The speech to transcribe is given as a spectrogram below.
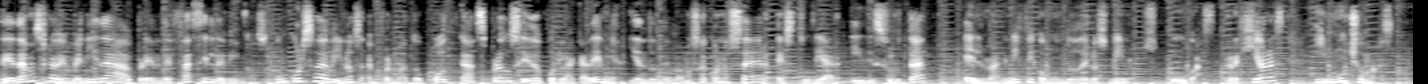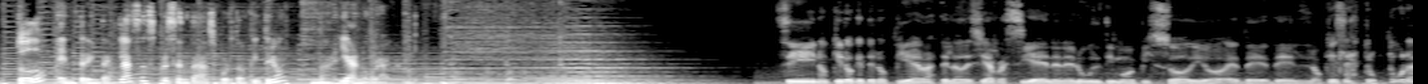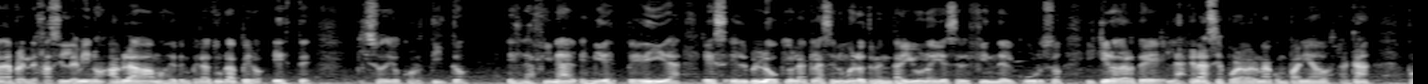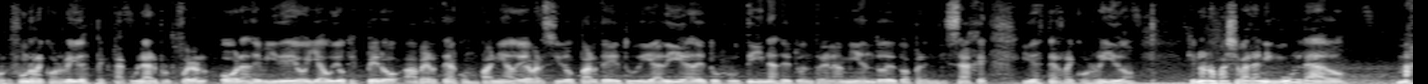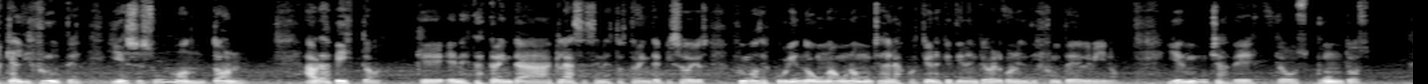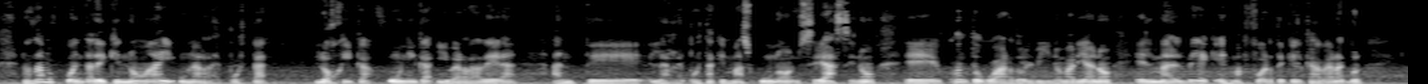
Te damos la bienvenida a Aprende Fácil de Vinos, un curso de vinos en formato podcast producido por la Academia y en donde vamos a conocer, estudiar y disfrutar el magnífico mundo de los vinos, uvas, regiones y mucho más. Todo en 30 clases presentadas por tu anfitrión, Mariano Braga. Sí, no quiero que te lo pierdas, te lo decía recién en el último episodio eh, de, lo que es la estructura de Aprende Fácil de Vino. Hablábamos de temperatura, pero este episodio cortito es la final, es mi despedida, es el bloque o la clase número 31 y es el fin del curso y quiero darte las gracias por haberme acompañado hasta acá, porque fue un recorrido espectacular, porque fueron horas de video y audio que espero haberte acompañado y haber sido parte de tu día a día, de tus rutinas, de tu entrenamiento, de tu aprendizaje y de este recorrido que no nos va a llevar a ningún lado más que al disfrute y eso es un montón. Habrás visto que en estas 30 clases, en estos 30 episodios, fuimos descubriendo uno a uno muchas de las cuestiones que tienen que ver con el disfrute del vino. Y en muchos de estos puntos nos damos cuenta de que no hay una respuesta lógica, única y verdadera ante la respuesta que más uno se hace, ¿no? Eh, ¿Cuánto guardo el vino, Mariano? ¿El Malbec es más fuerte que el Cabernet?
